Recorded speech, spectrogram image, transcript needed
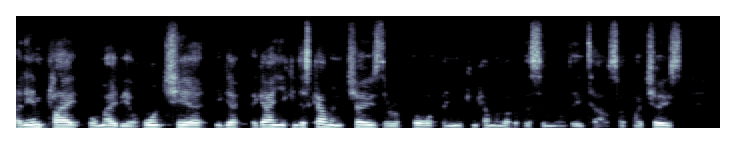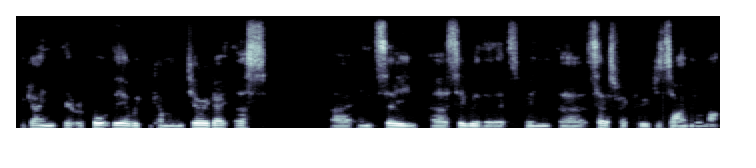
an end plate or maybe a haunch here, you get again you can just come and choose the report and you can come and look at this in more detail. So if I choose again that report there, we can come and interrogate this uh, and see uh, see whether that's been uh, satisfactorily designed or not.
